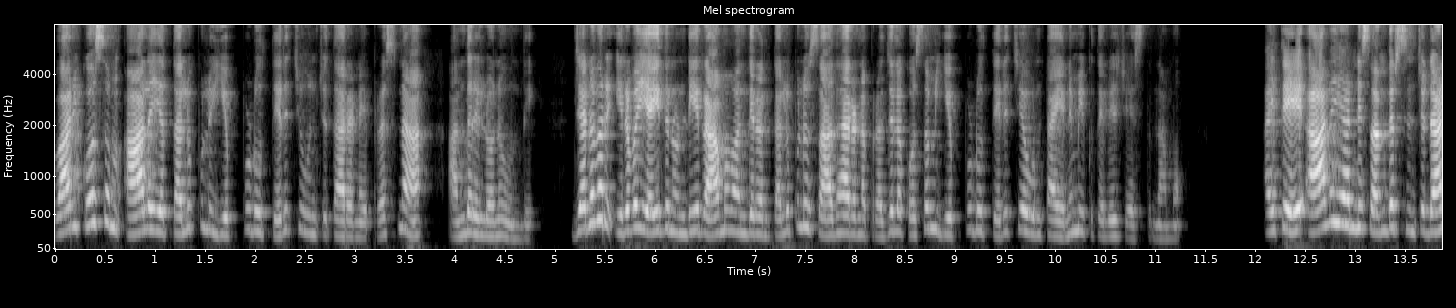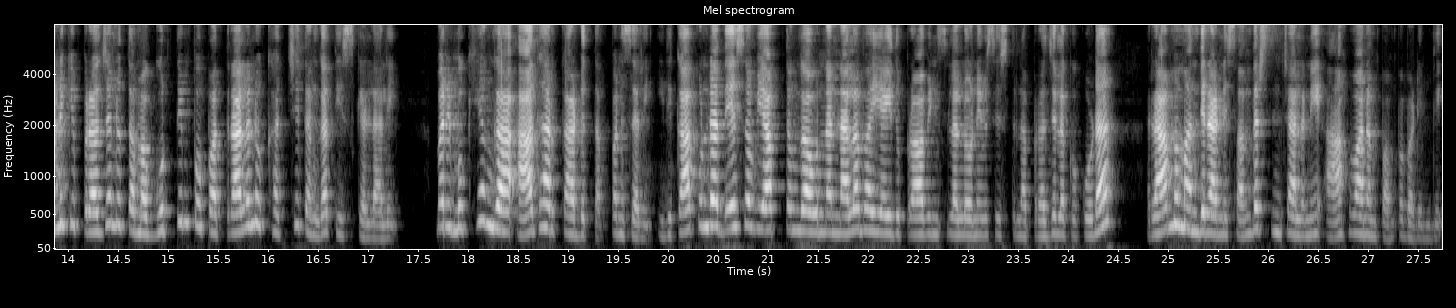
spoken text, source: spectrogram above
వారి కోసం ఆలయ తలుపులు ఎప్పుడు తెరిచి ఉంచుతారనే ప్రశ్న అందరిలోనూ ఉంది. జనవరి ఇరవై ఐదు నుండి రామ మందిరం తలుపులు సాధారణ ప్రజల కోసం ఎప్పుడూ తెరిచే ఉంటాయని మీకు తెలియజేస్తున్నాము. అయితే ఆలయాన్ని సందర్శించడానికి ప్రజలు తమ గుర్తింపు పత్రాలను ఖచ్చితంగా తీసుకెళ్ళాలి. మరి ముఖ్యంగా ఆధార్ కార్డు తప్పనిసరి. ఇది కాకుండా దేశవ్యాప్తంగా ఉన్న నలభై ఐదు ప్రావిన్స్లలో నివసిస్తున్న ప్రజలకు కూడా రామ మందిరాన్ని సందర్శించాలని ఆహ్వానం పంపబడింది.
